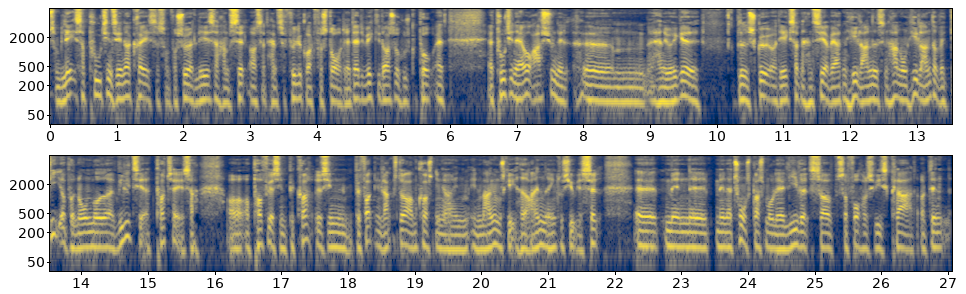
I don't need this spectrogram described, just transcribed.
som læser Putins inderkreds, og som forsøger at læse ham selv også, at han selvfølgelig godt forstår det. Og der er det vigtigt også at huske på, at, at Putin er jo rationel. Øhm, han er jo ikke blevet skør, og det er ikke sådan, at han ser verden helt anderledes. Han har nogle helt andre værdier på nogen måder, er villig til at påtage sig og, og påføre sin, beko- øh, sin befolkning langt større omkostninger, end, end mange måske havde regnet med, inklusiv jeg selv. Øh, men, øh, men atomspørgsmålet er alligevel så, så forholdsvis klart, og den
